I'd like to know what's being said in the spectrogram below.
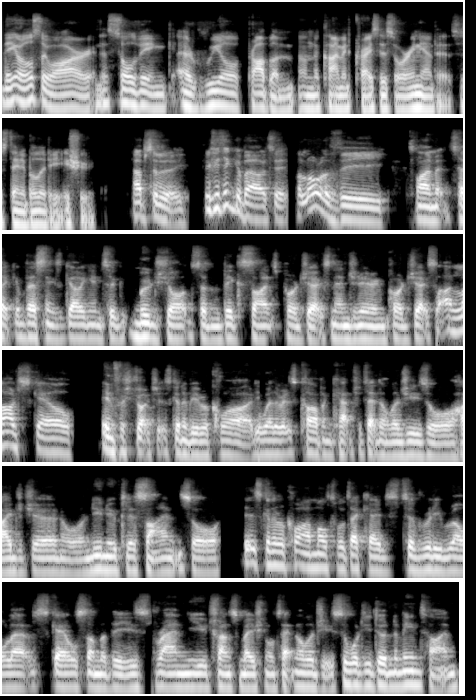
they also are solving a real problem on the climate crisis or any other sustainability issue. Absolutely. If you think about it, a lot of the climate tech investing is going into moonshots and big science projects and engineering projects. A large scale infrastructure is going to be required, whether it's carbon capture technologies or hydrogen or new nuclear science, or it's going to require multiple decades to really roll out and scale some of these brand new transformational technologies. So what do you do in the meantime?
